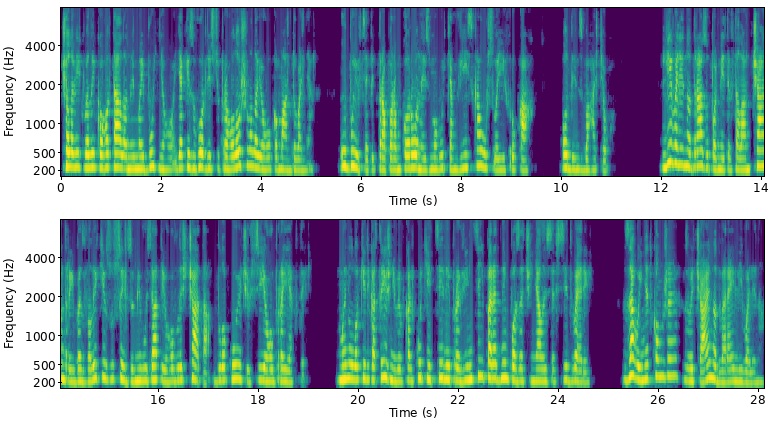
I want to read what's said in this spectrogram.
Чоловік великого талану і майбутнього, як із гордістю проголошувало його командування, убивця під прапором корони з могуттям війська у своїх руках, один з багатьох. Лівелін одразу помітив талант Чандри і без великих зусиль зумів узяти його в лищата, блокуючи всі його проєкти. Минуло кілька тижнів і в Калькутті цілій провінції перед ним позачинялися всі двері. За винятком же, звичайно, дверей Лівеліна.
